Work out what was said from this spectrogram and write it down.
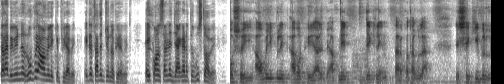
তারা বিভিন্ন রূপে আওয়ামী লীগকে ফিরাবে। এটা তাদের জন্য ফিরাবে। এই কনসার্নের জায়গাটা তো বুঝতে হবে। অবশ্যই আওয়ামী লীগ বলে আবার ফিরে আসবে। আপনি দেখলেন তার কথাগুলা যে সে কি বলল।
